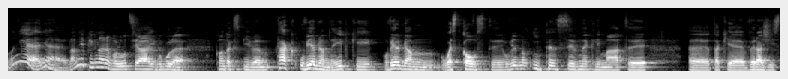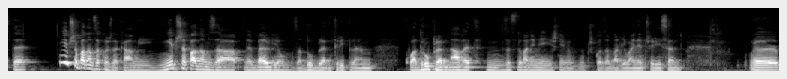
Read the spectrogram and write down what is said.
No nie, nie. Dla mnie piwna rewolucja i w ogóle kontakt z piwem. Tak, uwielbiam neipki, uwielbiam West Coasty, uwielbiam intensywne klimaty, takie wyraziste. Nie przepadam za koźlakami, nie przepadam za Belgią, za dublem, triplem, quadruplem nawet, zdecydowanie mniej niż, nie wiem, na przykład za barley wine'em czy risem. E,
